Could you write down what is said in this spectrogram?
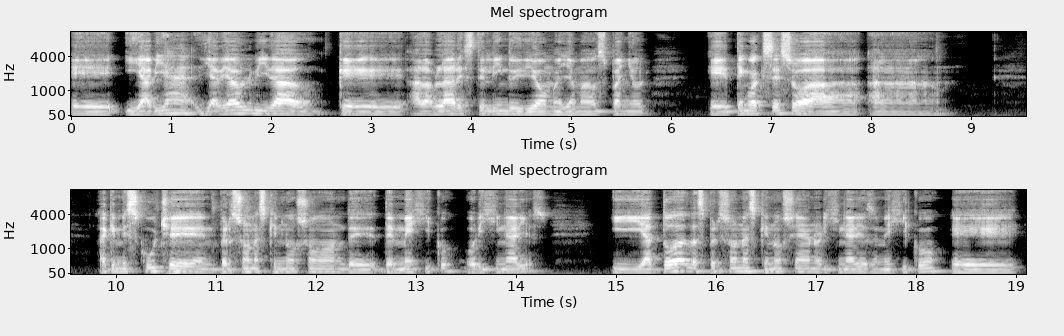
Eh, y había, y había olvidado que al hablar este lindo idioma llamado español, eh, tengo acceso a, a, que me escuchen personas que no son de, de México, originarias, y a todas las personas que no sean originarias de México, eh,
